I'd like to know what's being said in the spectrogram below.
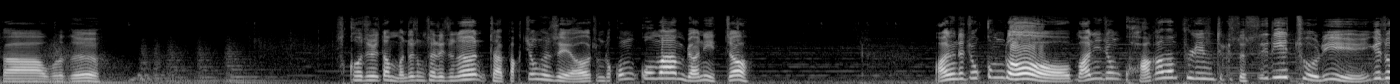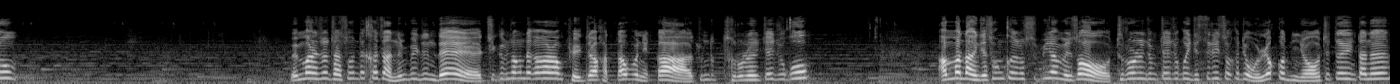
자, 오버로드. 스쿼즈 일단 먼저 정찰해주는 자 박지용 선수예요. 좀 더 꼼꼼한 면이 있죠. 아 근데 조금 더 많이 좀 과감한 플레이 선택했어요. 3 초리 이게 좀 웬만해서 잘 선택하지 않는 빌드인데 지금 상대가랑 빌드가 같다 보니까 좀 더 드론을 째주고 앞마당 이제 성큰으로 수비하면서 드론을 좀 째주고 이제 3스까지 올렸거든요. 어쨌든 일단은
